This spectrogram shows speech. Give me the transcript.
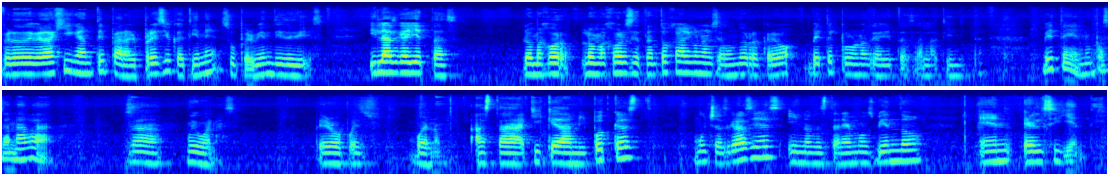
pero de verdad gigante para el precio que tiene, súper bien 10 de 10. Y las galletas, lo mejor, lo mejor, si te antoja algo en el segundo recreo, vete por unas galletas a la tiendita. Vete, no pasa nada. O sea, muy buenas. Pero pues, bueno, hasta aquí queda mi podcast. muchas gracias y nos estaremos viendo en el siguiente.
